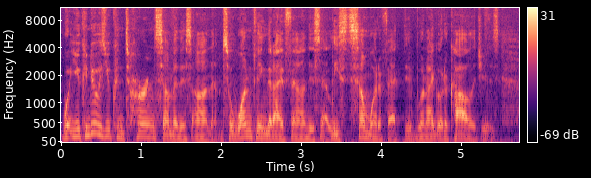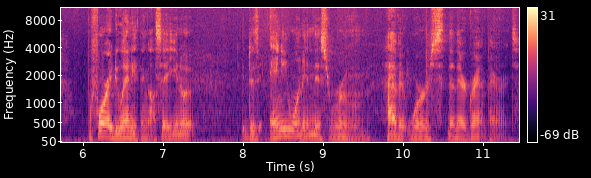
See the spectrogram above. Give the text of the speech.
What you can do is you can turn some of this on them. So one thing that I've found is at least somewhat effective when I go to colleges, before I do anything, I'll say, you know, does anyone in this room have it worse than their grandparents?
